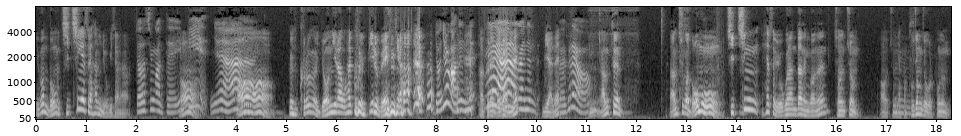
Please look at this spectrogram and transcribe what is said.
이건 너무 지칭해서 하는 욕이잖아. 여자친구한테, 이 어. 삐, 어, 야. 어. 그, 그러면 연이라고 할 거면 삐를 왜 했냐? 연이라고 안 했는데? 아, 그래? 내가 했네? 했는데. 미안해. 왜 그래요? 음, 아무튼 남친과 너무 지칭해서 욕을 한다는 거는 저는 좀, 어, 좀 약간 부정적으로 보는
